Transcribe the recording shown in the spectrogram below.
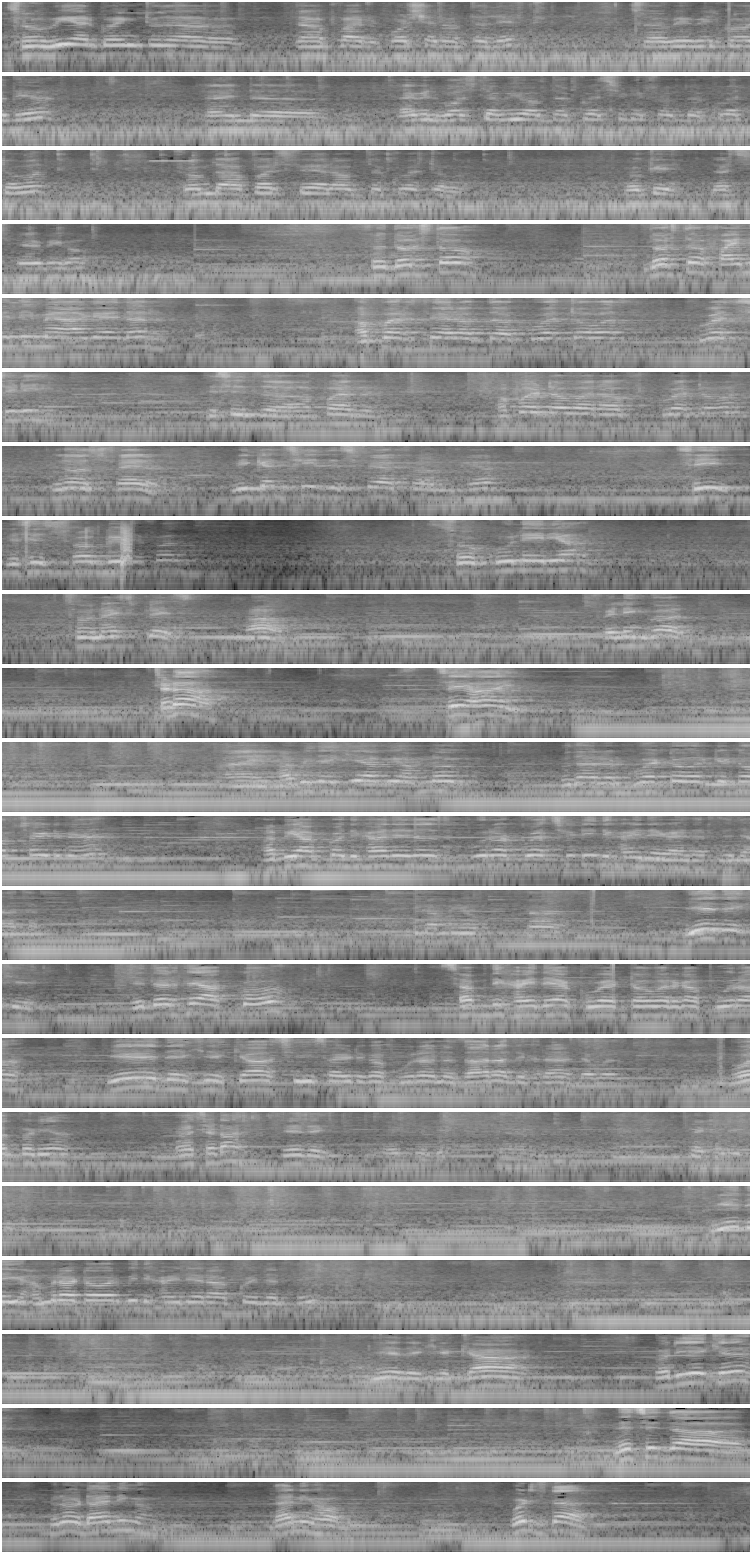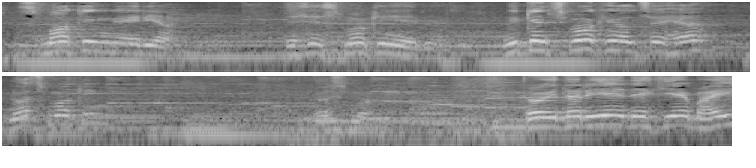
so we are going to the the upper portion of the lift so we will go there and uh, I will watch the view of the Kuwait city from the Kuwait tower from the upper sphere of the Kuwait tower okay that's here we go so दोस्तों दोस्तों finally मैं आ गया इधर upper sphere of the Kuwait tower, Kuwait city. This is the upper upper tower of Kuwait tower. You know sphere. We can see this sphere from here. See, this is so beautiful. So cool area. So nice place. Wow. Feeling good. Chada. Say hi. अभी देखिए अभी हम लोग उधर Kuwait tower के top side में हैं अभी आपको दिखाई दे तो पूरा कुवैत सिटी दिखाई देगा इधर से ज़्यादातर। हाँ ये देखिए इधर से आपको सब दिखाई देगा कुवैत टावर का पूरा। ये देखिए क्या सी साइड का पूरा नज़ारा दिख रहा है ज़बरदस्त। बहुत बढ़िया। हाँ चढ़ा। ये देखिए देखिए ये देखिए, हमरा टावर भी दिखाई दे रहा है आपको इधर से ये देखिए क्या, और ये क्या? This is the no dining dining hall what is that smoking area this is smoking area we can smoke also here no smoking no smoking तो इधर ये देखिए भाई,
